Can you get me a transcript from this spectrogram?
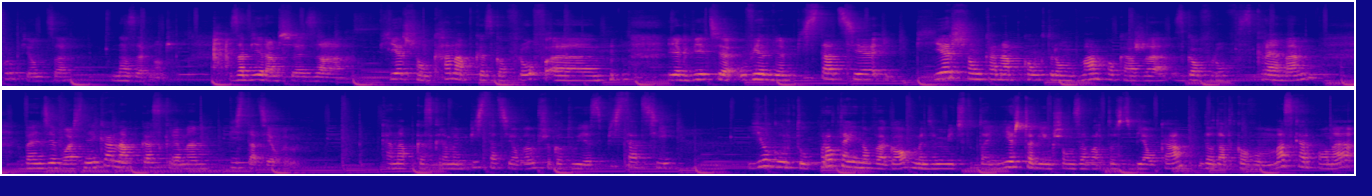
chrupiące na zewnątrz. Zabieram się za pierwszą kanapkę z gofrów. Jak wiecie, uwielbiam pistacje i pierwszą kanapką, którą Wam pokażę z gofrów z kremem, będzie właśnie kanapka z kremem pistacjowym. Kanapkę z kremem pistacjowym przygotuję z pistacji, jogurtu proteinowego. Będziemy mieć tutaj jeszcze większą zawartość białka, dodatkową mascarpone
